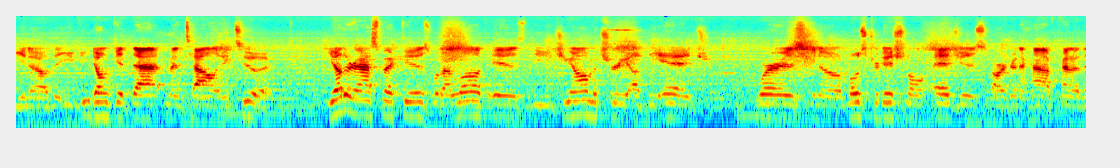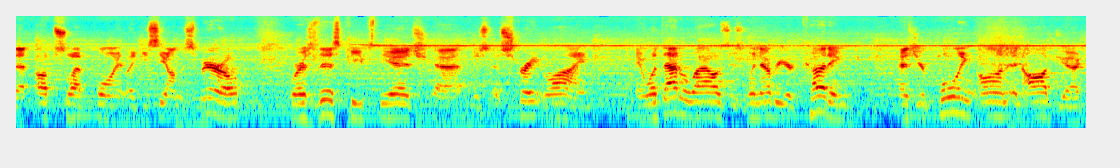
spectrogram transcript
You know, that you, you don't get that mentality to it. The other aspect is, what I love is the geometry of the edge Whereas, you know, most traditional edges are going to have kind of that upswept point like you see on the Sparrow, whereas this keeps the edge at just a straight line. And what that allows is whenever you're cutting, as you're pulling on an object,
